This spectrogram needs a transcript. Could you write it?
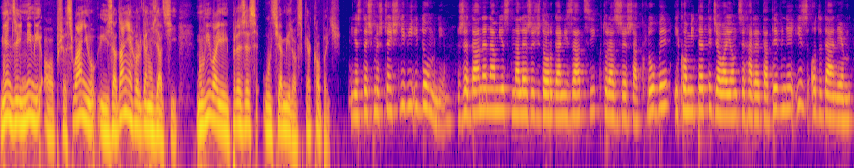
Między innymi o przesłaniu i zadaniach organizacji mówiła jej prezes Łucja Mirowska-Kopeć. Jesteśmy szczęśliwi i dumni, że dane nam jest należeć do organizacji, która zrzesza kluby i komitety działające charytatywnie i z oddaniem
